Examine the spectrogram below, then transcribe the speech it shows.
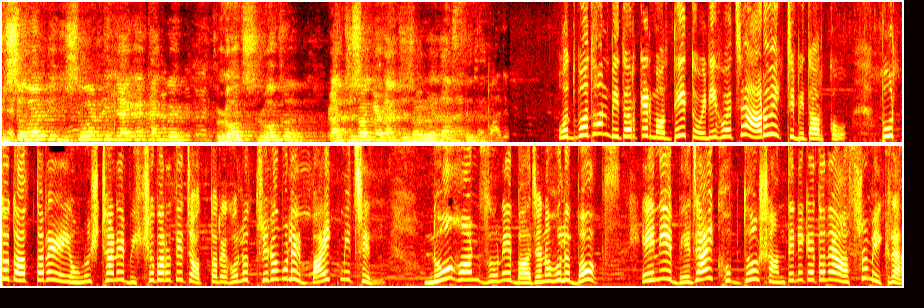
বিশ্বভারতী বিশ্বভারতীর জায়গায় থাকবে রোডস রোড রাজ্য সরকার রাজ্য সরকারের রাস্তায় থাকবে। উদ্বোধন বিতর্কের মধ্যেই তৈরি হয়েছে আরও একটি বিতর্ক। পূর্ত দপ্তরের এই অনুষ্ঠানে বিশ্বভারতী চত্বরে হলো তৃণমূলের বাইক মিছিল। নো হর্ন জোনে বাজানো হলো বক্স। এ নিয়ে বেজায় ক্ষুব্ধ শান্তিনিকেতনে আশ্রমিকরা।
